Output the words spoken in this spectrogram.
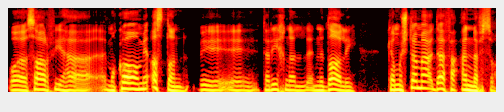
وصار فيها مقاومة أصلا بتاريخنا النضالي كمجتمع دافع عن نفسه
